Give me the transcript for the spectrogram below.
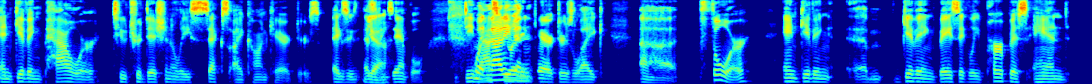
and giving power to traditionally sex icon characters. As, as Yeah. an example, Well, not demasculating even- characters like uh, Thor and giving um, giving basically purpose and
